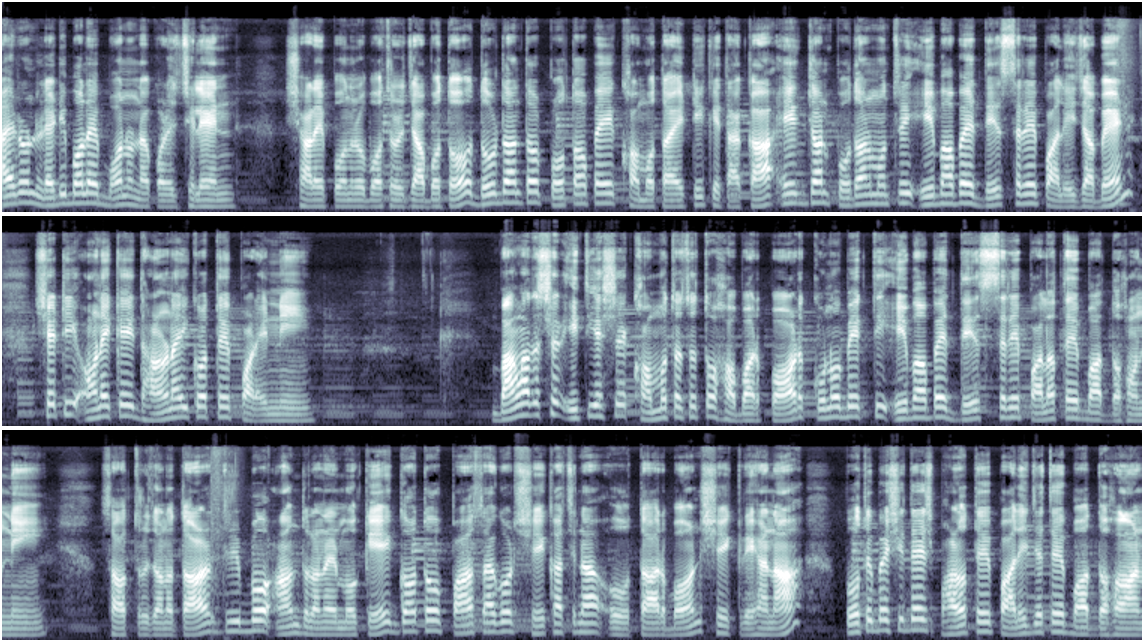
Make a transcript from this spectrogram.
আয়রন লেডি বলে বর্ণনা করেছিলেন। সাড়ে পনেরো বছর যাবত দুর্দান্ত প্রতাপে ক্ষমতায় টিকে থাকা একজন প্রধানমন্ত্রী এভাবে দেশ ছেড়ে পালিয়ে যাবেন, সেটি অনেকেই ধারণাই করতে পারেননি। বাংলাদেশের ইতিহাসে ক্ষমতাচ্যুত হবার পর কোনো ব্যক্তি এভাবে দেশ ছেড়ে পালাতে বাধ্য হননি। ছাত্র জনতার তীব্র আন্দোলনের মুখে গত পাঁচ আগস্ট শেখ হাসিনা ও তার বোন শেখ রেহানা প্রতিবেশী দেশ ভারতে পালিয়ে যেতে বাধ্য হন।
